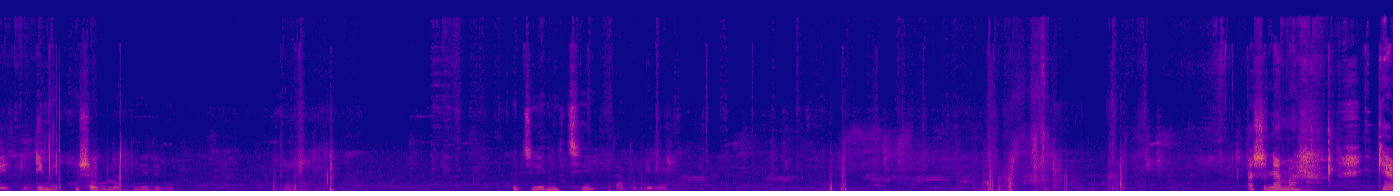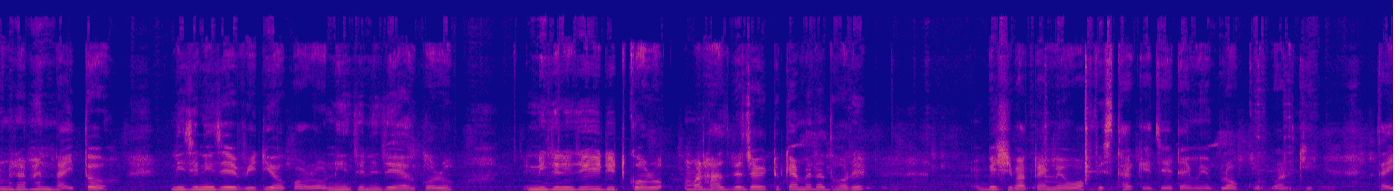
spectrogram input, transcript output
এই ডিমের খোসাগুলো দিয়ে দেব। কুচিয়ে নিচ্ছি, তারপর ডিমের আসলে আমার ক্যামেরাম্যান নাই তো। নিজে নিজে ভিডিও করো, নিজে নিজে করো, নিজে নিজে এডিট করো। আমার হাজব্যান্ড যাও একটু ক্যামেরা ধরে। বেশিরভাগ টাইমে ও অফিস থাকে, যে টাইমে ব্লগ করব আর কি। তাই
